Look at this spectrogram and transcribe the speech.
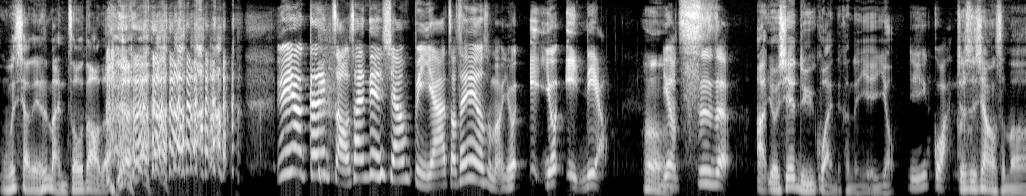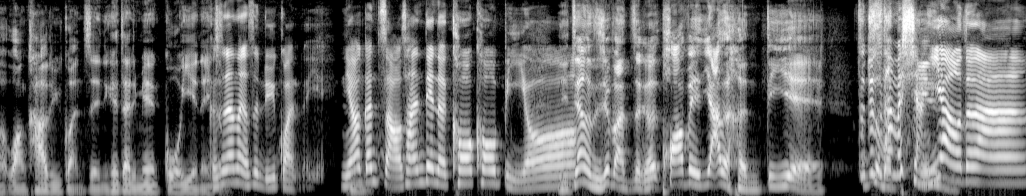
我们想的也是蛮周到的，因为要跟早餐店相比呀、啊，早餐店有什么？有有饮料，嗯，有吃的啊，有些旅馆可能也有旅馆、啊，就是像什么网咖旅馆之类，你可以在里面过夜那种。可是它那个是旅馆的耶。你要跟早餐店的 COCO 比哦，你这样子就把整个花费压得很低耶，这就是他们想要的啊！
